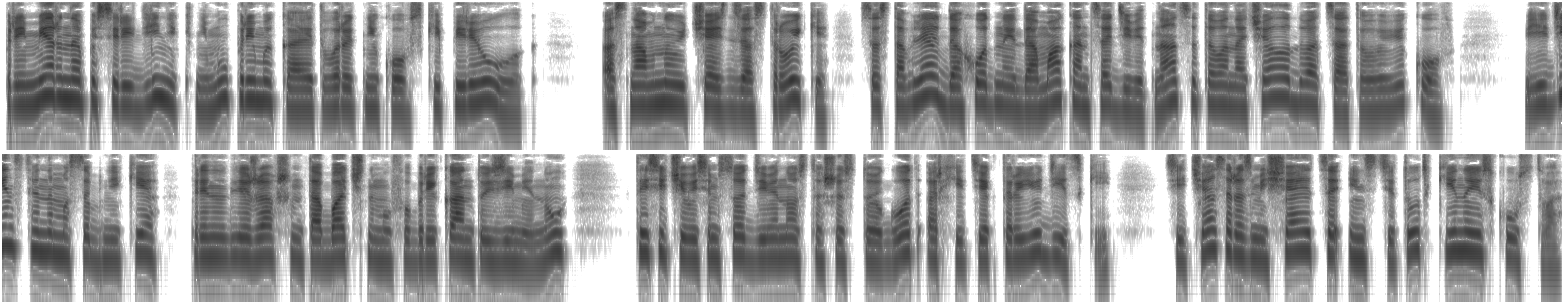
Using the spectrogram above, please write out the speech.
Примерно посередине к нему примыкает Воротниковский переулок. Основную часть застройки — составляют доходные дома конца XIX – начала XX веков. В единственном особняке, принадлежавшем табачному фабриканту Зимину, 1896 год, архитектор Юдицкий, сейчас размещается Институт киноискусства,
